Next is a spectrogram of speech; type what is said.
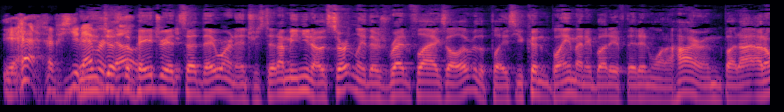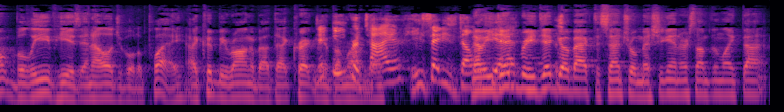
Yeah, I mean, you I mean, never just know. the Patriots said they weren't interested. I mean, you know, certainly there's red flags all over the place. You couldn't blame anybody if they didn't want to hire him, but I, I don't believe he is ineligible to play. I could be wrong about that. Correct me Did if I'm wrong. guys. retire? He said he's done No, he did. He did go back to Central Michigan or something like that.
